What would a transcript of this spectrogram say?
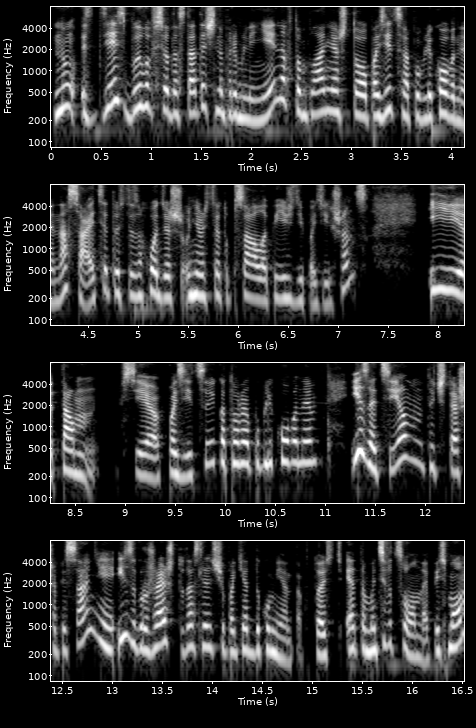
Ну, здесь было все достаточно прямолинейно в том плане, что позиции опубликованы на сайте, то есть ты заходишь в университет Упсала PhD Positions, и там все позиции, которые опубликованы, и затем ты читаешь описание и загружаешь туда следующий пакет документов. То есть это мотивационное письмо,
